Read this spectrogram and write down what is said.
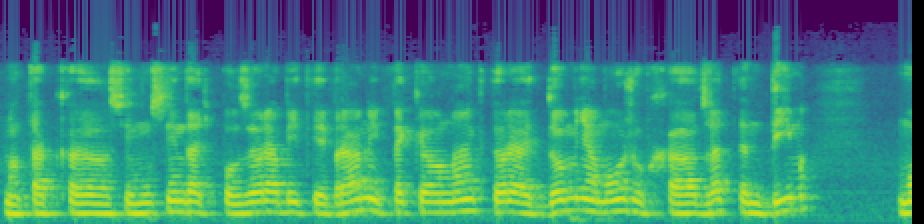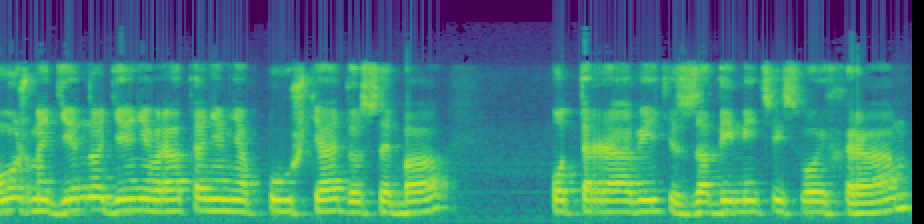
no tak e, si musím dať pozor, aby tie brány pekelné, ktoré aj do mňa môžu vchádzať, ten dym môžeme dennodenne vrátane mňa púšťať do seba, otráviť, zadymiť si svoj chrám,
